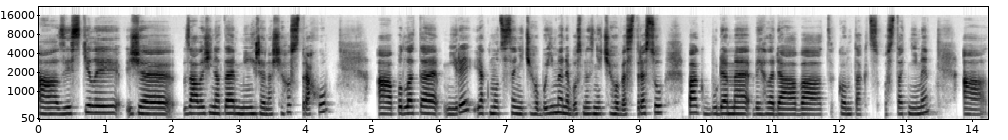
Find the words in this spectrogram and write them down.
a zjistili, že záleží na té míře našeho strachu a podle té míry, jak moc se něčeho bojíme nebo jsme z něčeho ve stresu, pak budeme vyhledávat kontakt s ostatními a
